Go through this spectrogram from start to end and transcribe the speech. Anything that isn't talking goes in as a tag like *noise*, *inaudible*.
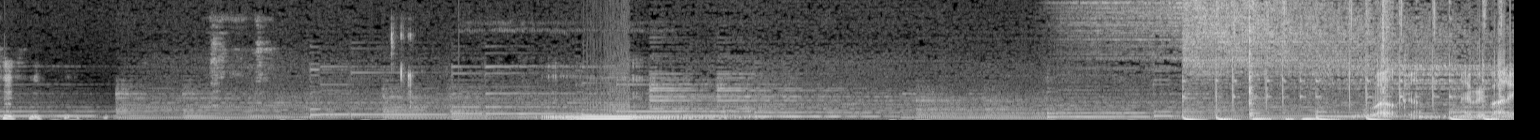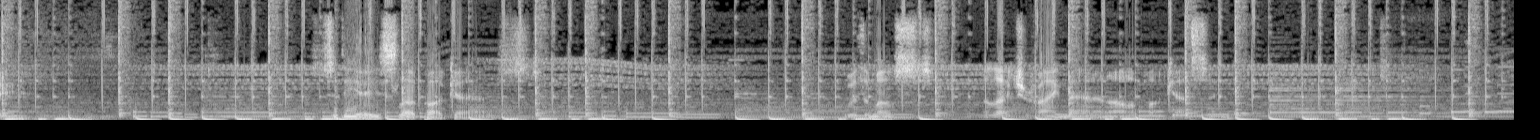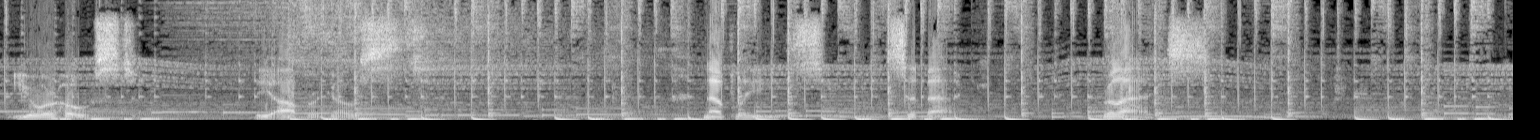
Mm. Welcome, everybody, to the A Slut Podcast Opera Ghost. Now, please sit back, relax.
